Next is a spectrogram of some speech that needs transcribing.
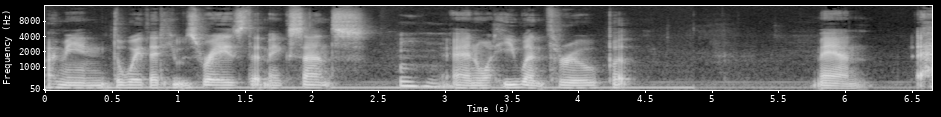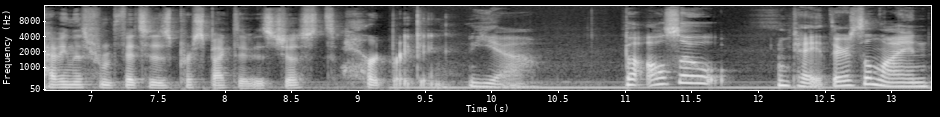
i mean the way that he was raised that makes sense and what he went through. But man having this from fitz's perspective is just heartbreaking. Yeah. But also, okay, there's a line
